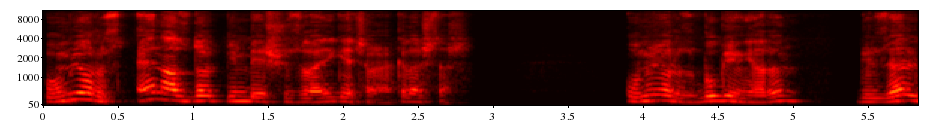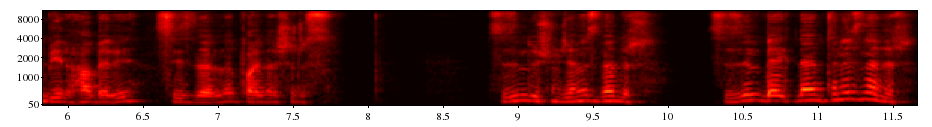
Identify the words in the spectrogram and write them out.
Umuyoruz en az 4500 lirayı geçer arkadaşlar. Umuyoruz bugün yarın güzel bir haberi sizlerle paylaşırız. Sizin düşünceniz nedir? Sizin beklentiniz nedir?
